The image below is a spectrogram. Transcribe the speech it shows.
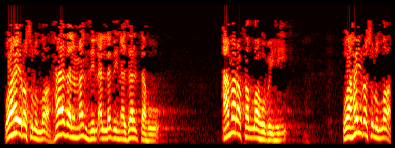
wahai Rasulullah, hadzal manzil alladhi nazaltahu amaraka Allah bihi." Wahai Rasulullah,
